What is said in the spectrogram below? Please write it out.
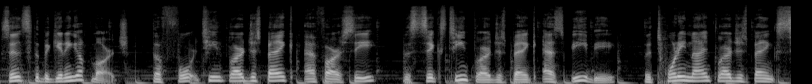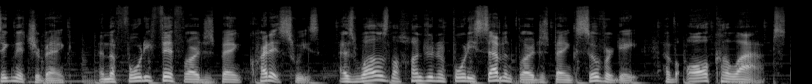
Since the beginning of March, the 14th largest bank, FRC, the 16th largest bank, SVB, the 29th largest bank, Signature Bank, and the 45th largest bank, Credit Suisse, as well as the 147th largest bank, Silvergate, have all collapsed.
